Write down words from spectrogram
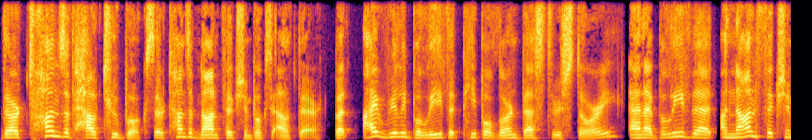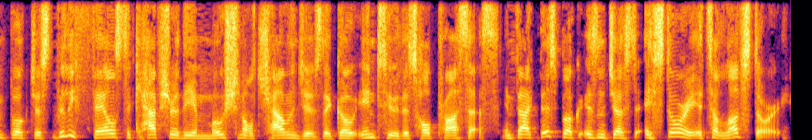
There are tons of how to books. There are tons of nonfiction books out there. But I really believe that people learn best through story. And I believe that a nonfiction book just really fails to capture the emotional challenges that go into this whole process. In fact, this book isn't just a story, it's a love story.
